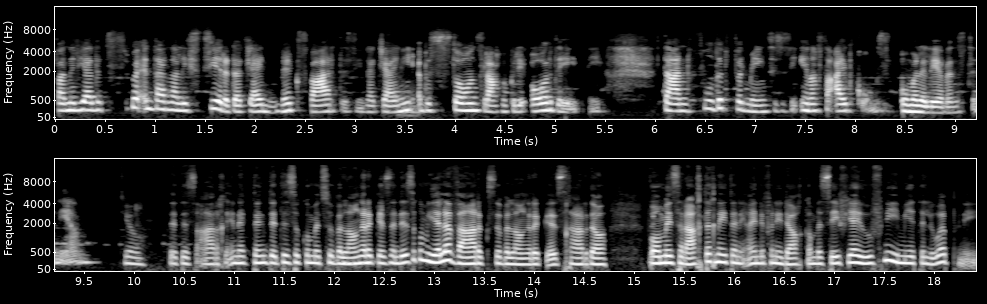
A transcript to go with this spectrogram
wanneer jy dit so internaliseer dat jy niks werd is nie, dat jy nie 'n bestaansreg op die aarde het nie, dan voel dit vir mense soos die enigste uitkoms om hulle lewens te neem. Ja. Dit is erg en ek dink dit is hoekom dit so belangrik is en dis hoekom hele werk so belangrik is Gerda waar mens regtig net aan die einde van die dag kan besef jy hoef nie hiermee te loop nie.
